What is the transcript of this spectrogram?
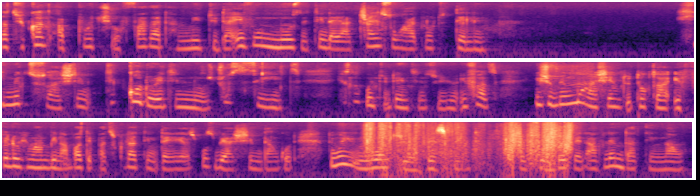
that you can't approach your father that made you, that even knows the thing that you are trying so hard not to tell him. He makes you so ashamed. God already knows. Just say it. He's not going to do anything to you. In fact, you should be more ashamed to talk to a fellow human being about a particular thing than you're supposed to be ashamed than God. The way you run to your best friend to your boyfriend, I've learned that thing now.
